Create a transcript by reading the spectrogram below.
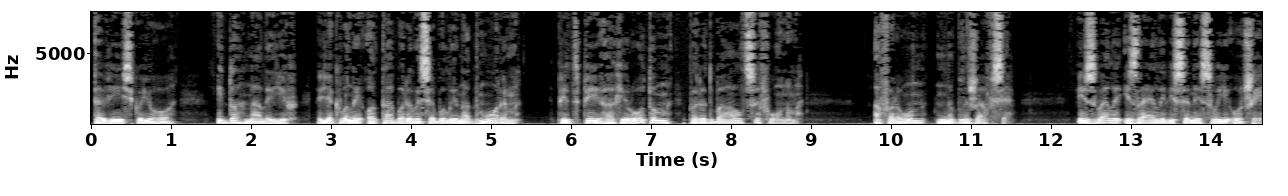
та військо його, і догнали їх, як вони отаборилися були над морем під Пігахіротом перед Баал-Цефоном. А фараон наближався. І звели Ізраїлеві сини свої очі,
